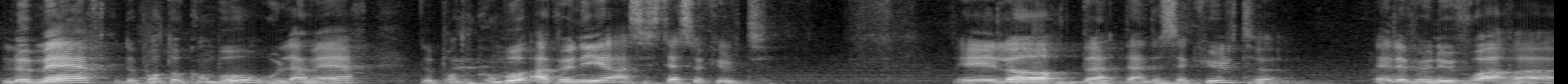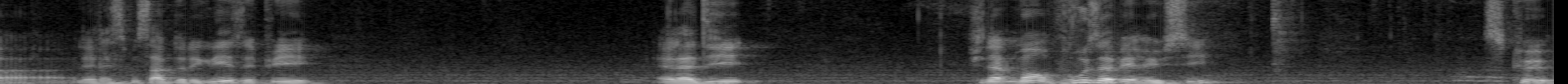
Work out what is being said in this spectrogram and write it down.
le maire de Combo ou la maire de Combo à venir assister à ce culte. Et lors d'un de ces cultes, elle est venue voir euh, les responsables de l'église et puis elle a dit, finalement, vous avez réussi ce que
